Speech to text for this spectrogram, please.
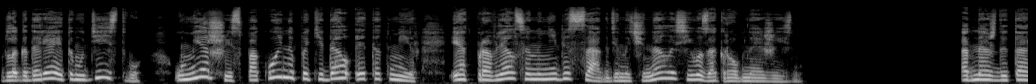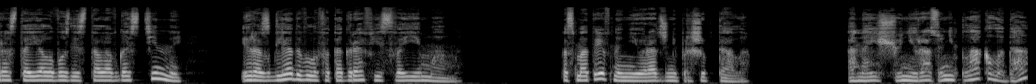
Благодаря этому действу умерший спокойно покидал этот мир и отправлялся на небеса, где начиналась его загробная жизнь. Однажды Тара стояла возле стола в гостиной и разглядывала фотографии своей мамы. Посмотрев на нее, Раджни прошептала. «Она еще ни разу не плакала, да?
